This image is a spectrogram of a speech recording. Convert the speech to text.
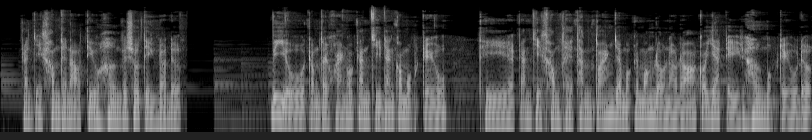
Các anh chị không thể nào tiêu hơn cái số tiền đó được. Ví dụ trong tài khoản của các anh chị đang có một triệu thì các anh chị không thể thanh toán cho một cái món đồ nào đó có giá trị hơn một triệu được.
